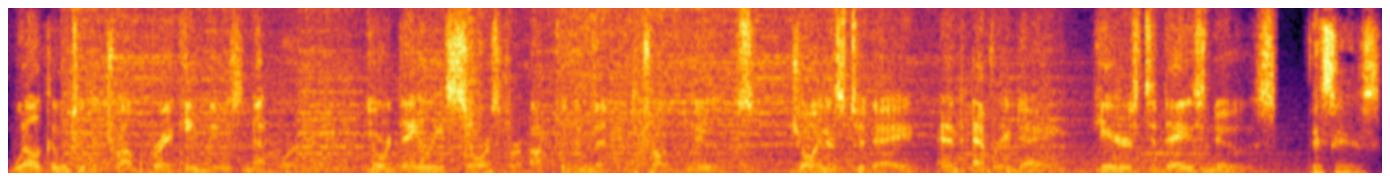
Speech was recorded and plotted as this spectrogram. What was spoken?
Welcome to the Trump Breaking News Network, your daily source for up-to-the-minute Trump news. Join us today and every day. Here's today's news. This is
